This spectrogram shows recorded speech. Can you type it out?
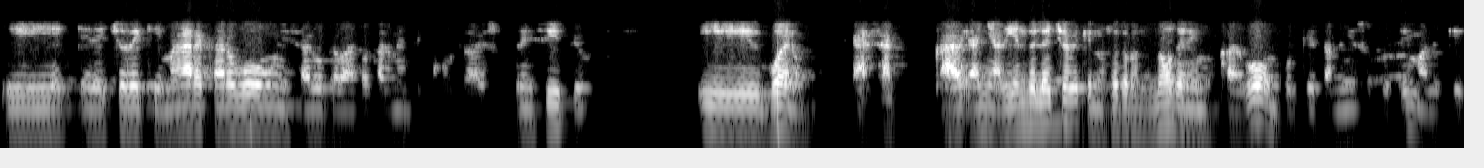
Y el hecho de quemar carbón es algo que va totalmente en contra de esos principios. Y bueno, añadiendo el hecho de que nosotros no tenemos carbón, porque también es otro tema, de que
